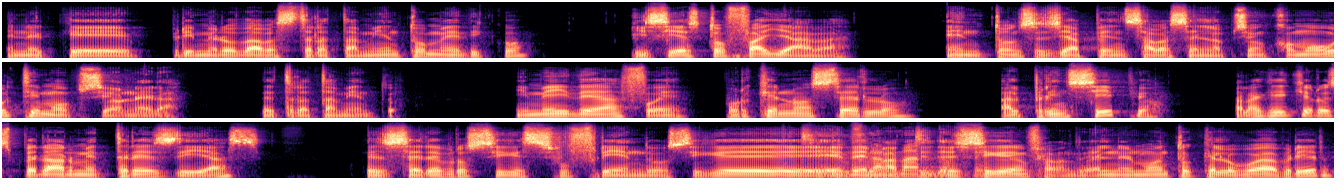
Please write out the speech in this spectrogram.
en el que primero dabas tratamiento médico y si esto fallaba, entonces ya pensabas en la opción como última opción era de tratamiento. Y mi idea fue, ¿por qué no hacerlo al principio? ¿Para qué quiero esperarme tres días? El cerebro sigue sufriendo, sigue, sigue, sigue inflamando. En el momento que lo voy a abrir,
